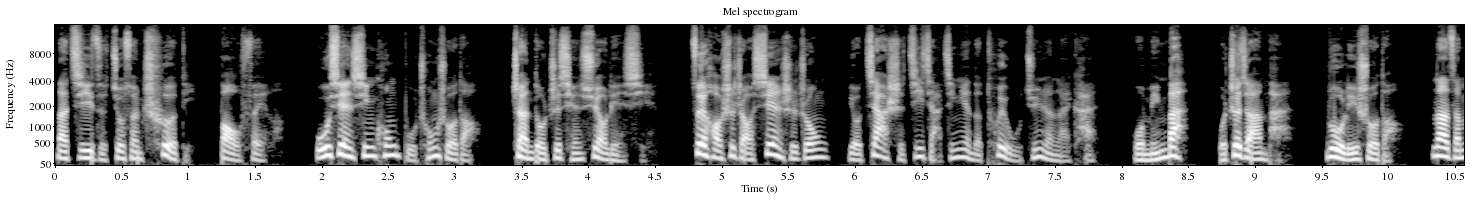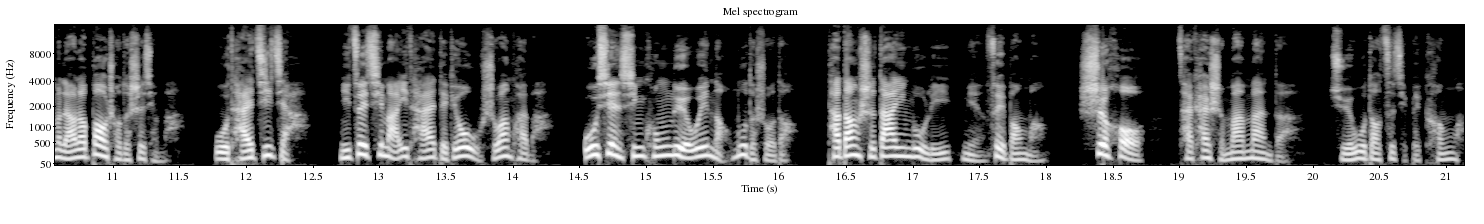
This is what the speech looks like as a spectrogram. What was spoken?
那机子就算彻底报废了。无限星空补充说道：“战斗之前需要练习，最好是找现实中有驾驶机甲经验的退伍军人来开。”我明白，我这就安排。陆离说道：“那咱们聊聊报酬的事情吧。五台机甲，你最起码一台得给我五十万块吧。”无限星空略微恼怒的说道：“他当时答应陆离免费帮忙，事后才开始慢慢的觉悟到自己被坑了。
